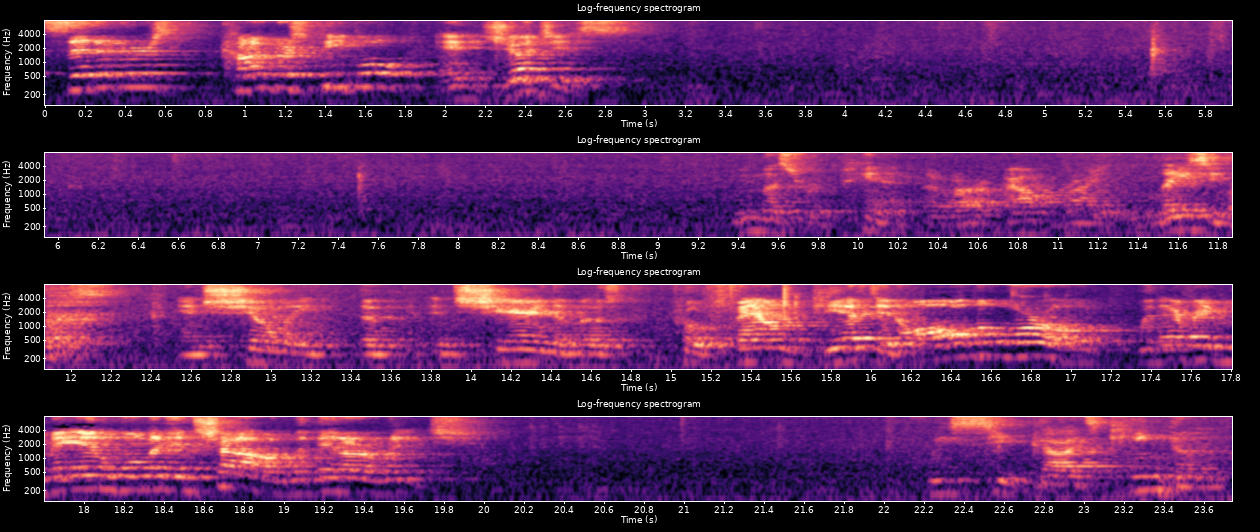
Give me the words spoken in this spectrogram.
senators, congresspeople, and judges. we must repent of our outright laziness in showing the in sharing the most profound gift in all the world with every man, woman, and child within our reach. If we seek God's kingdom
